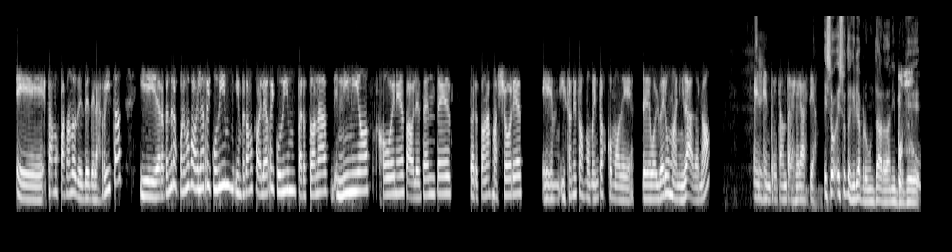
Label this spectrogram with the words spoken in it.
eh, estábamos pasando de, de, las risas y de repente nos ponemos a bailar ricudim y empezamos a bailar ricudim personas, niños, jóvenes, adolescentes, personas mayores eh, y son esos momentos como de, de devolver humanidad, ¿no? entre tanta desgracia. Eso, eso te quería preguntar, Dani, porque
